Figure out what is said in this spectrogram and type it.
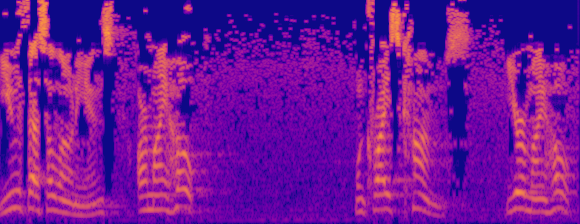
You Thessalonians are my hope. When Christ comes, you're my hope.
